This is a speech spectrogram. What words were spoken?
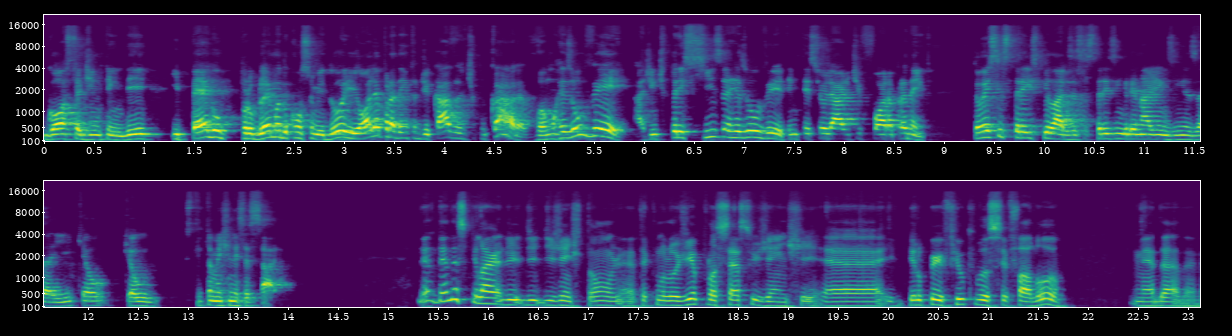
gosta de entender e pega o problema do consumidor e olha para dentro de casa, tipo, cara, vamos resolver. A gente precisa resolver, tem que ter esse olhar de fora para dentro. Então, esses três pilares, essas três engrenagenzinhas aí, que é o, que é o estritamente necessário. Dentro desse pilar de, de, de gente, então, é, tecnologia, processo e gente, é, pelo perfil que você falou, né, da, da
